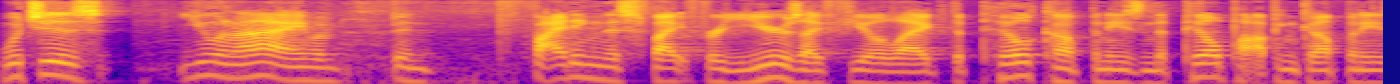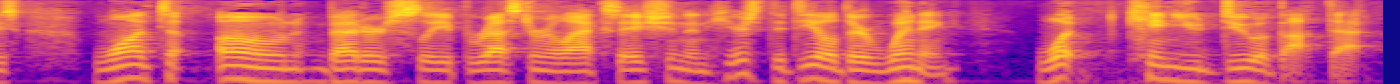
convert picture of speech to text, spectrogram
which is you and I have been fighting this fight for years, I feel like. The pill companies and the pill popping companies want to own better sleep, rest, and relaxation. And here's the deal they're winning. What can you do about that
